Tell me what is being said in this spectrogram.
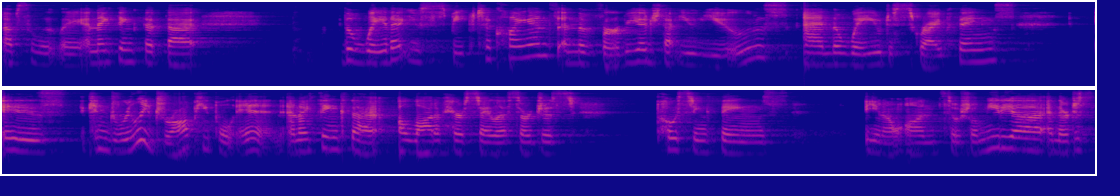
Absolutely, and I think that that the way that you speak to clients and the verbiage that you use and the way you describe things is can really draw people in and i think that a lot of hairstylists are just posting things, you know, on social media and they're just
